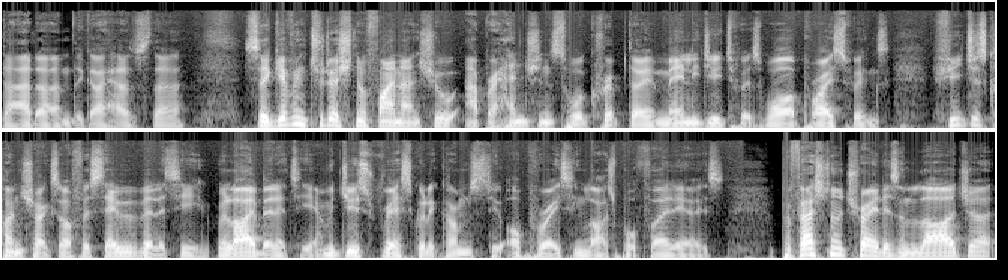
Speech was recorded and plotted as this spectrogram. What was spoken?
that um, the guy has there. So, given traditional financial apprehensions toward crypto, mainly due to its wild price swings, futures contracts offer stability, reliability, and reduced risk when it comes to operating large portfolios. Professional traders and larger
